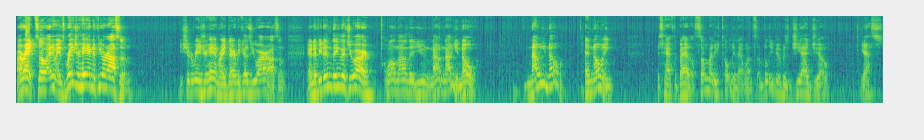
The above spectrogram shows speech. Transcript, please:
All right, so anyways, raise your hand if you are awesome. You should have raised your hand right there because you are awesome. And if you didn't think that you are, well, now that you now now you know. Now you know. And knowing is half the battle. Somebody told me that once. I believe it was G.I. Joe. Yes.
